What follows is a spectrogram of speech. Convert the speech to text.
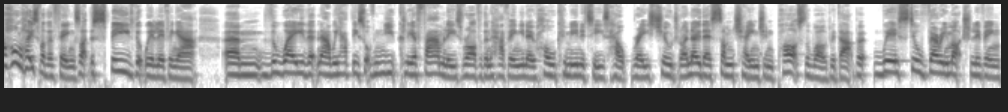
a whole host of other things like the speed that we're living at, um, the way that now we have these sort of nuclear families rather than having, you know, whole communities help raise children. I know there's some change in parts of the world with that, but we're still very much living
